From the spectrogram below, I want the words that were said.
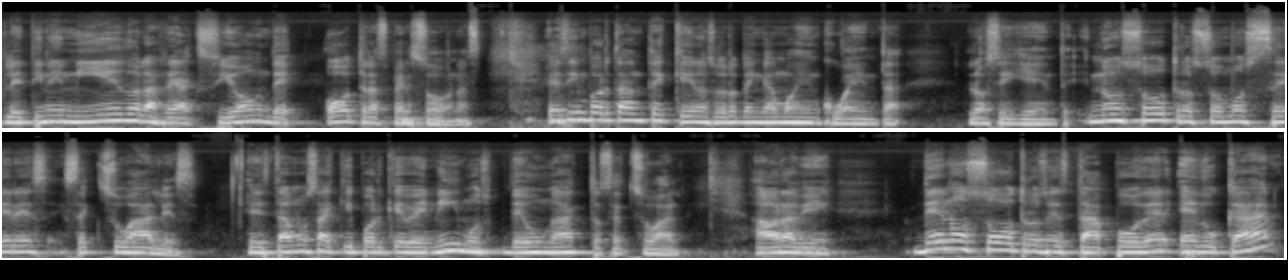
le tienen miedo a la reacción de otras personas. Es importante que nosotros tengamos en cuenta lo siguiente. Nosotros somos seres sexuales. Estamos aquí porque venimos de un acto sexual. Ahora bien, de nosotros está poder educar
